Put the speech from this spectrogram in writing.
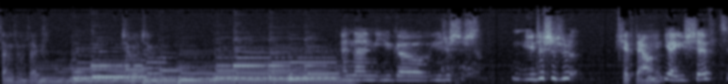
Seven seven six. Two oh two. And then you go, you just. sh- You just. sh- Shift down. Yeah, you shift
